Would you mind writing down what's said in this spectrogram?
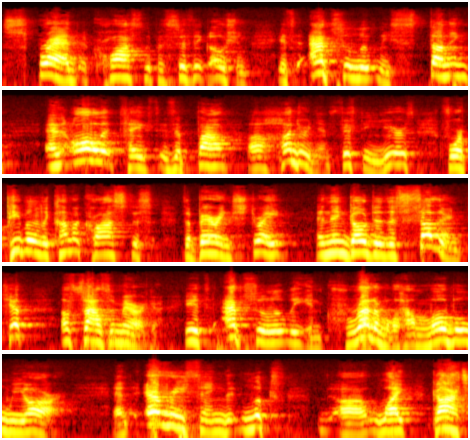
spread across the Pacific Ocean is absolutely stunning, and all it takes is about 150 years for people to come across this, the Bering Strait and then go to the southern tip of South America. It's absolutely incredible how mobile we are. And everything that looks uh, like, gosh,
